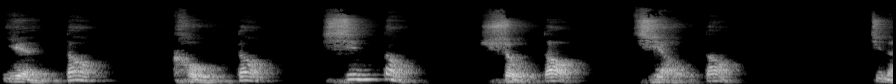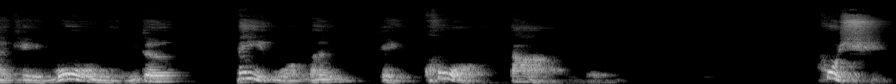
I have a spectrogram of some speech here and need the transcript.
眼道、口道、心到、手到、脚到，竟然可以莫名的。被我们给扩大了，或许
